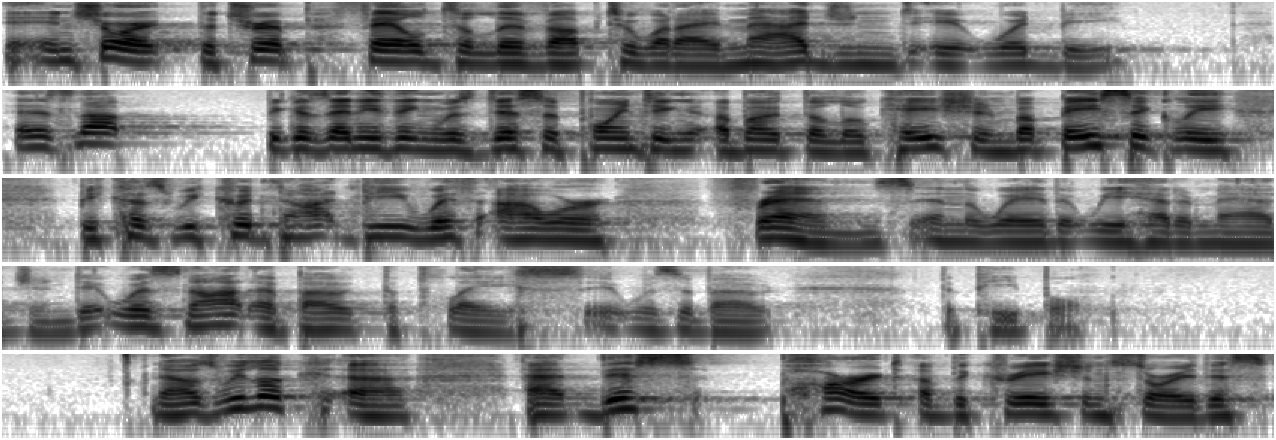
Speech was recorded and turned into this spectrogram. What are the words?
In short, the trip failed to live up to what I imagined it would be. And it's not because anything was disappointing about the location, but basically because we could not be with our friends in the way that we had imagined. It was not about the place, it was about the people. Now, as we look uh, at this part of the creation story, this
